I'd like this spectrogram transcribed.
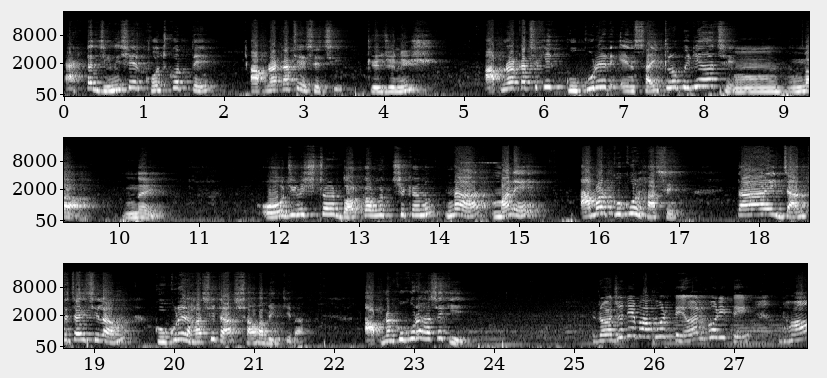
একটা জিনিসের খোঁজ করতে আপনার কাছে এসেছি। কি জিনিস? আপনার কাছে কি কুকুরের এনসাইক্লোপিডিয়া আছে? উম, না নেই। ও জিনিসটার দরকার হচ্ছে কেন? না মানে আমার কুকুর হাসে। তাই জানতে চাইছিলাম কুকুরের হাসিটা স্বাভাবিক কিনা। আপনার কুকুরে হাসে কি? রজনী বাবুর দেওয়াল ঘড়িতে ঢং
